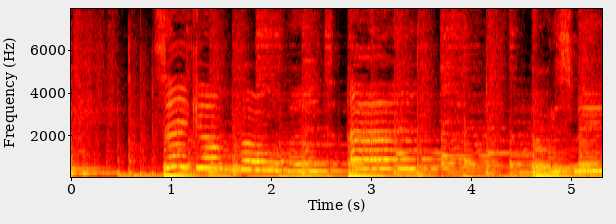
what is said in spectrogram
Take a moment and notice me.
